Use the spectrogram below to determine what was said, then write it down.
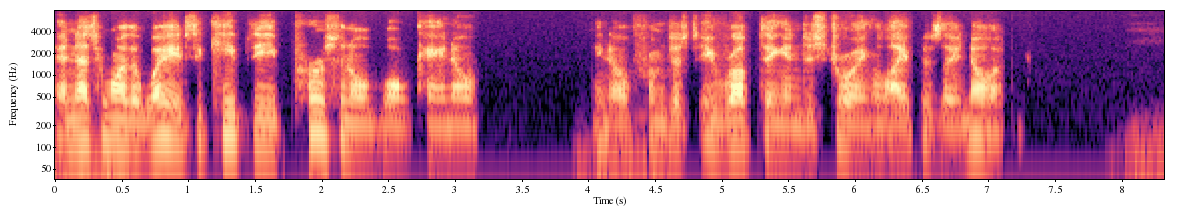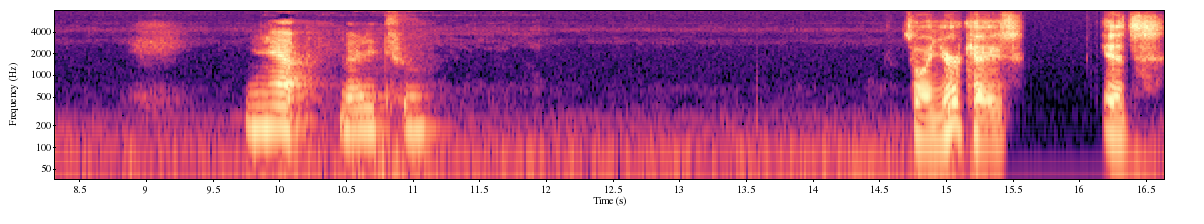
And that's one of the ways to keep the personal volcano, you know, from just erupting and destroying life as they know it. Yeah, very true. So in your case, it's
